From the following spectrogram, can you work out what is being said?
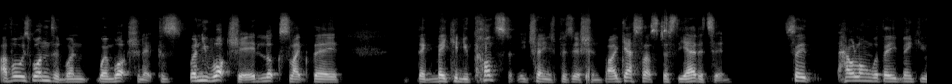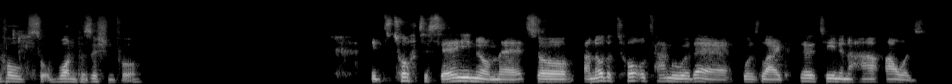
I've always wondered when when watching it because when you watch it, it looks like they they're making you constantly change position, but I guess that's just the editing. So how long would they make you hold sort of one position for? It's tough to say, you know, mate. So I know the total time we were there was like 13 and a half hours.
